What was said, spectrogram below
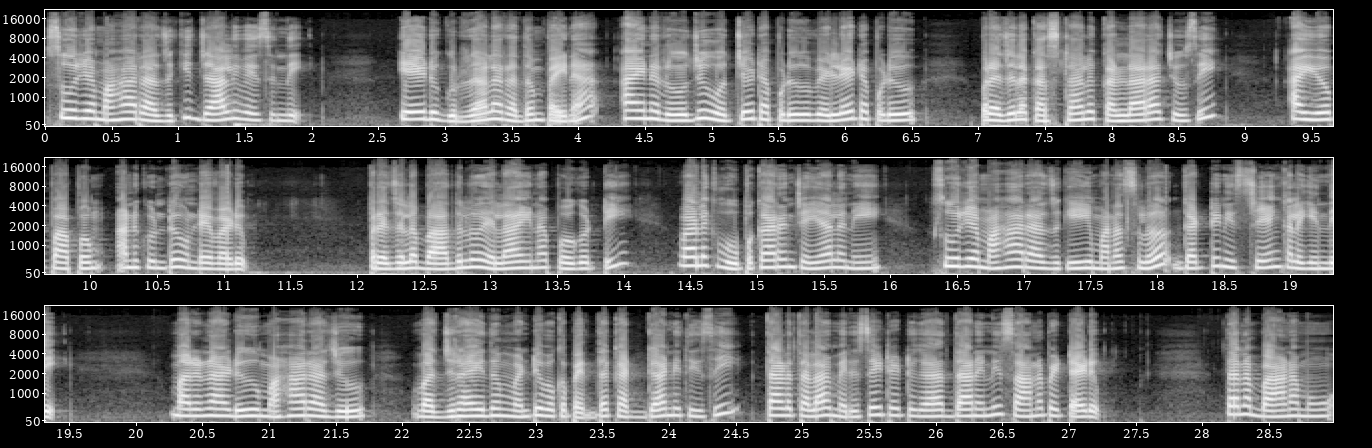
సూర్య మహారాజుకి జాలి వేసింది. ఏడు గుర్రాల రథం పైన ఆయన రోజు వచ్చేటప్పుడు వెళ్ళేటప్పుడు ప్రజల కష్టాలు కళ్ళారా చూసి అయ్యో పాపం అనుకుంటూ ఉండేవాడు. ప్రజల బాధలు ఎలా అయినా పోగొట్టి వాళ్ళకి ఉపకారం చేయాలని సూర్య మహారాజుకి మనసులో గట్టి నిశ్చయం కలిగింది. మరునాడు మహారాజు వజ్రాయుధం వంటి ఒక పెద్ద ఖడ్గాన్ని తీసి తడతలా మెరిసేటట్టుగా దానిని సానపెట్టాడు. తన బాణము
